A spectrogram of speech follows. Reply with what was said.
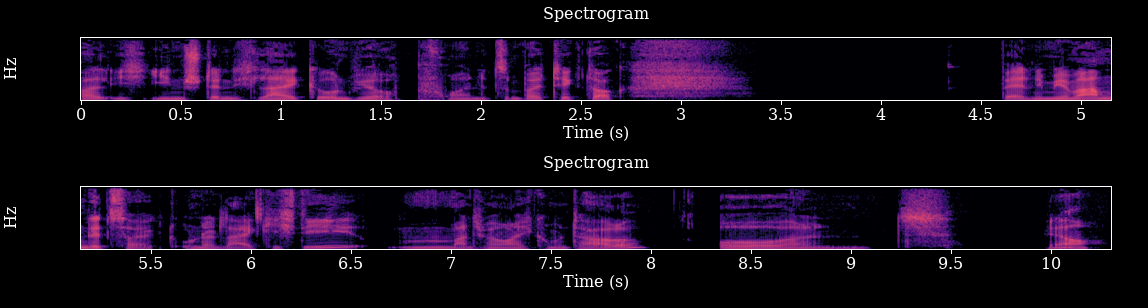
weil ich ihn ständig like und wir auch befreundet sind bei TikTok, werden die mir mal angezeigt. Und dann like ich die, manchmal mache ich Kommentare und ja,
